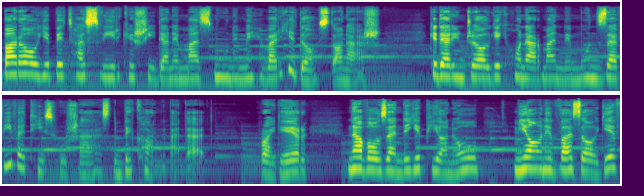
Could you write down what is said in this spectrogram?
برای به تصویر کشیدن مضمون محوری داستانش که در اینجا یک هنرمند منزوی و تیزهوش است به کار میبندد رایدر نوازنده پیانو میان وظایف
